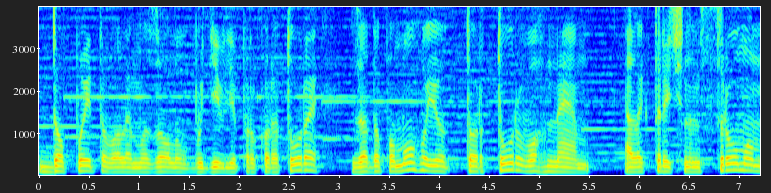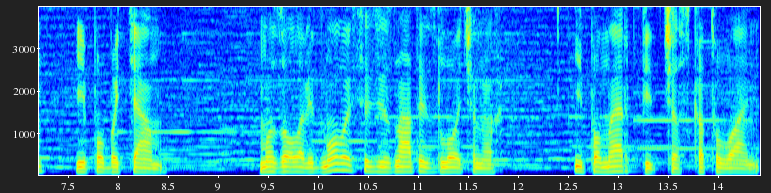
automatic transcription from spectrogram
допитували мозолу в будівлі прокуратури за допомогою тортур вогнем, електричним струмом і побиттям. Мозола відмовився зізнатись в злочинах і помер під час катувань.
